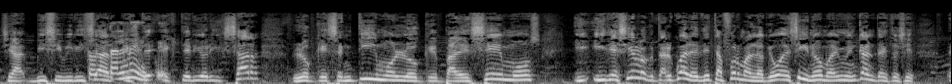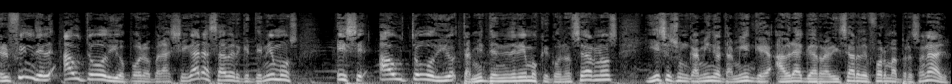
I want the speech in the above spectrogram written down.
O sea, visibilizar, este, exteriorizar lo que sentimos, lo que padecemos y, decirlo tal cual, de esta forma en lo que vos decís, ¿no? A mí me encanta esto. Es el fin del auto-odio, bueno, para llegar a saber que tenemos ese auto-odio, también tendremos que conocernos y ese es un camino también que habrá que realizar de forma personal.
